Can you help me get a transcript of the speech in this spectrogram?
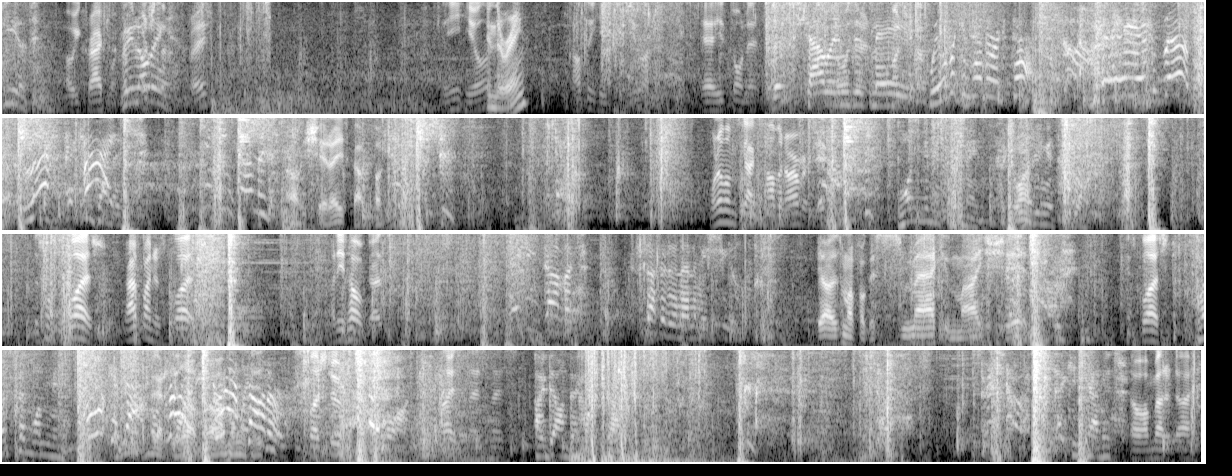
shield. Oh, he cracked one. Reloading. them, right? Can he heal? In the ring? I don't think he can heal him. Yeah, he's going in. The challenge Going is there. made. Punch him. Will the contender accept? They accept. Let's fight. Oh shit, I just got fucking. One of them's got common armor, dude. One minute remains. Which one? Ring is close. This one's flesh. Pathfinder's flesh. I need help, guys. Taking damage. Shattered an enemy shield. Yo, this motherfucker smacking my shit. He's flesh. Less than one minute. Look at that! I gotta heal up, bro. I'm only Got him. He's flesh too. Nice, nice, nice. I downed the hostile. Taking damage. Oh, I'm about to die.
